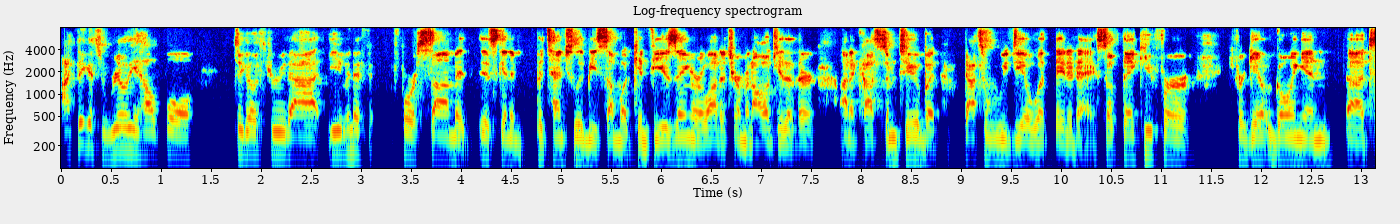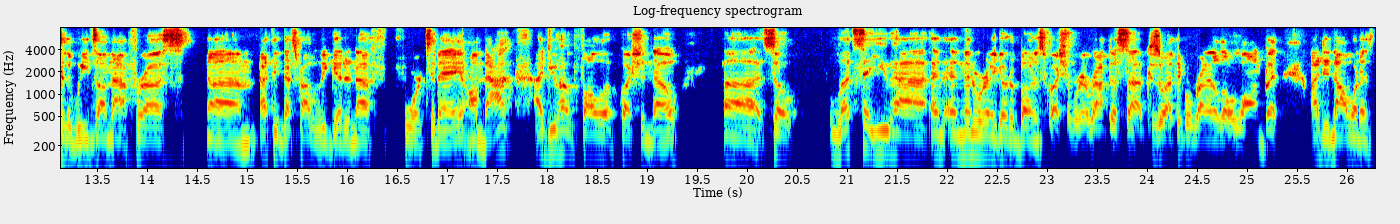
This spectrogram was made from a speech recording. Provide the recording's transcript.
i think it's really helpful to go through that even if for some it is going to potentially be somewhat confusing or a lot of terminology that they're unaccustomed to but that's what we deal with day to day so thank you for for get, going in uh, to the weeds on that for us. Um, I think that's probably good enough for today on that. I do have a follow up question though. Uh, so let's say you have, and, and then we're going to go to bonus question. We're going to wrap this up because I think we're running a little long, but I did not want to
